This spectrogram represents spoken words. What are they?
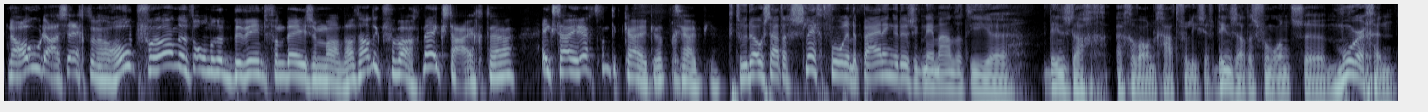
nou, daar is echt een hoop veranderd onder het bewind van deze man. Dat had ik verwacht. Nee, ik sta echt, eh, ik sta hier echt van te kijken, dat begrijp je. Trudeau staat er slecht voor in de peilingen, dus ik neem aan dat hij eh, dinsdag eh, gewoon gaat verliezen. Dinsdag is voor ons eh, morgen.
